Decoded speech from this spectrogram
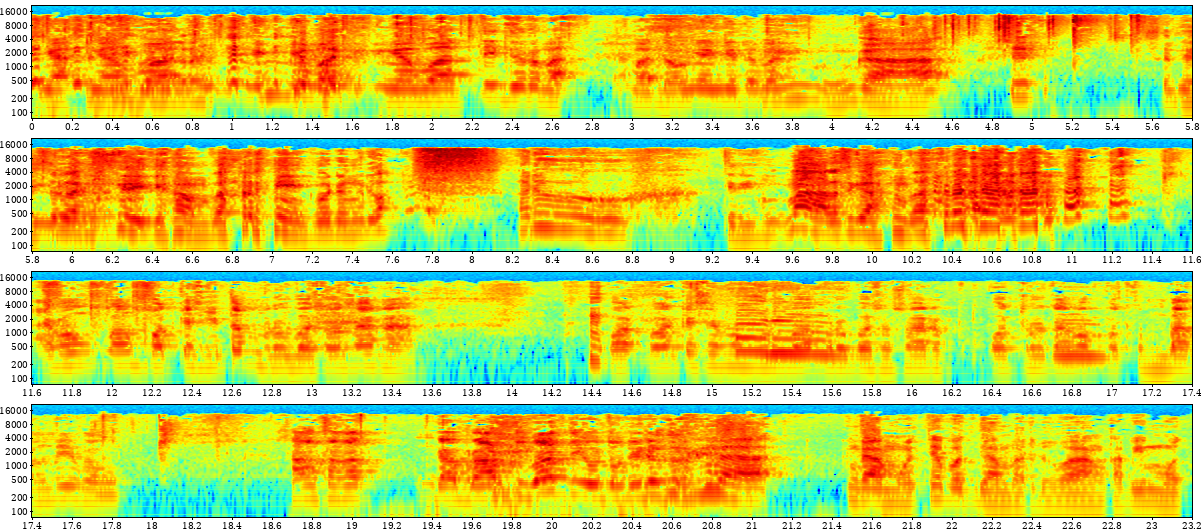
nggak nggak buat nggak buat nggak buat tidur pak buat dongeng gitu pak enggak justru lagi lagi gambar nih gue dengerin wah, aduh jadi males gambar Emang, emang podcast kita merubah suasana. Pod- Podcast emang merubah merubah suasana. Pod, terutama pot kembang nih emang sangat-sangat nggak berarti banget nih untuk didengar. enggak enggak moodnya buat gambar doang tapi mood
